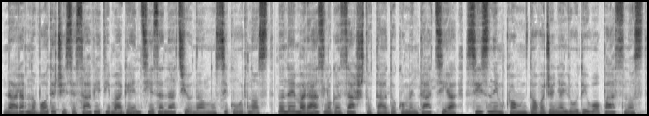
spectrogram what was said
naravno vodeći se savjetima Agencije za nacionalnu sigurnost. No nema razloga zašto ta dokumentacija s iznimkom dovođenja ljudi u opasnost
